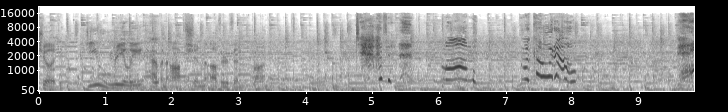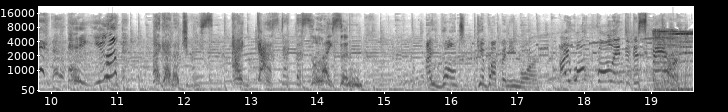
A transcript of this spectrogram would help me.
should, do you really have an option other than run? Dad! Mom! Makoto! Hey, hey, you! I got a choice. I gotta start the slicing. I won't give up anymore. I won't fall into despair.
